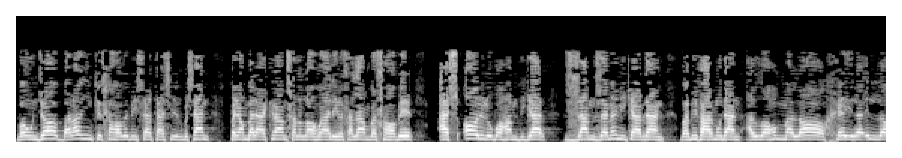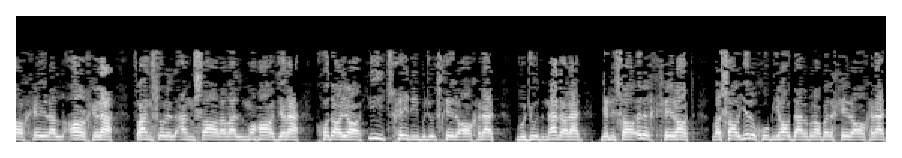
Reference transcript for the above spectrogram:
و اونجا برای اینکه صحابه بیشتر تشویق بشن پیامبر اکرم صلی الله علیه و سلم و صحابه اشعاری رو با هم دیگر زمزمه می‌کردند و میفرمودند اللهم لا خیر الا خیر الاخره. فانصر الانصار و المهاجره خدایا هیچ خیری بجز خیر آخرت وجود ندارد. یعنی سایر خیرات و سایر خوبی ها در برابر خیر آخرت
